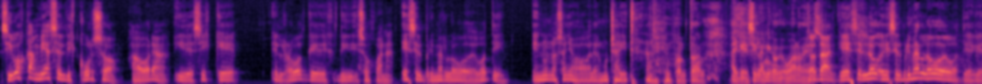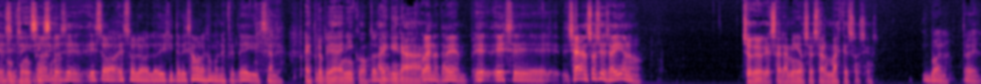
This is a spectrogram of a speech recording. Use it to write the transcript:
Si vos cambiás el discurso ahora y decís que el robot que hizo Juana es el primer logo de Boti, en unos años va a valer mucha guita. Un montón. Hay que decirle a Nico que guarde eso. Total, que es el logo, es el primer logo de Boti, hay que decir. Sí, sí, ¿no? sí. Entonces, eso, eso lo, lo digitalizamos, lo hacemos en FT y sale. Es propiedad de Nico. Total. Hay que ir a. Bueno, está bien. Es- es, eh, ¿Ya eran socios ahí o no? Yo creo que ser amigos es ser más que socios. Bueno, está bien.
